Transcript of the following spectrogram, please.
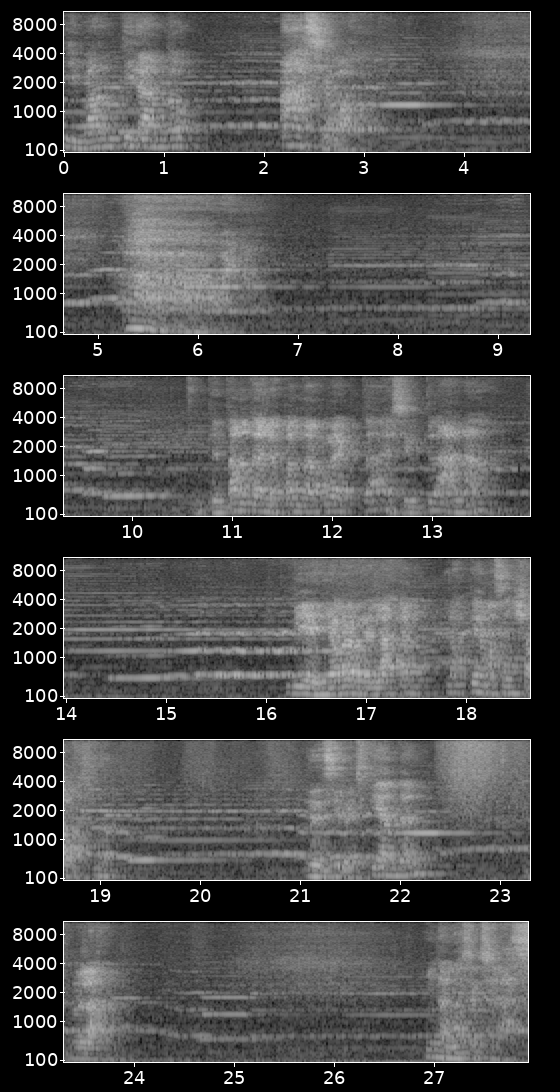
y van tirando hacia abajo. Ah, Intentamos tener la espalda recta, es decir, plana. Bien, y ahora relajan las piernas en Shavasana. Es decir, extienden, relajan. Inhalas, exhalas.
